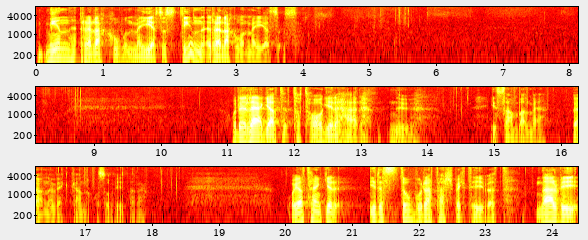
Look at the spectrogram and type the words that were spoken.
Min relation med Jesus, din relation med Jesus. Och Det är läge att ta tag i det här nu i samband med böneveckan och så vidare. Och jag tänker i det stora perspektivet, när vi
